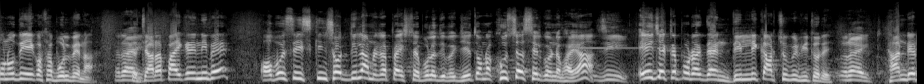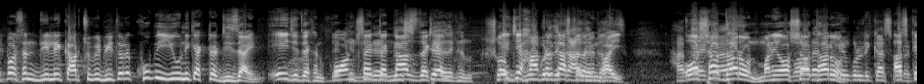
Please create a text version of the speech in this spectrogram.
কোনোদিন এই কথা বলবে না। যারা পাইকারি নিবে অবশ্যই স্ক্রিনশট দিলে আমরা এটা প্রাইসটা বলে দিব। যেহেতু আমরা খুচরা সেল করি না ভাই হ্যাঁ? জি। এই যে একটা প্রোডাক্ট দেন দিল্লি কারচুপির ভিতরে। রাইট হান্ড্রেড পার্সেন্ট দিল্লি কারচুপির ভিতরে খুবই ইউনিক একটা ডিজাইন এই যে দেখেন ফ্রন্ট সাইডটা কাজ দেখেন। দেখেন, এই যে হাতের কাজটা দেখেন ভাই। অসাধারণ মানে অসাধারণ। আজকে?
